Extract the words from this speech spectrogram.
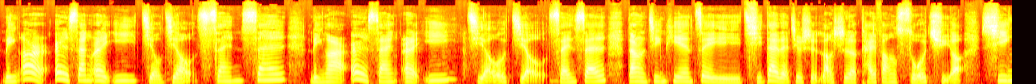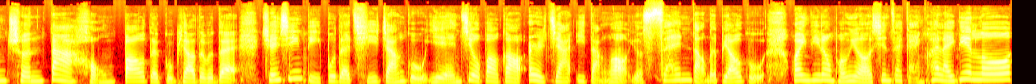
零二二三二一九九三三，零二二三二一九九三三。当然，今天最期待的就是老师的开放索取哦，新春大红包的股票，对不对？全新底部的起涨股研究报告二加一档哦，有三档的标股，欢迎听众朋友现在赶快来电喽，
